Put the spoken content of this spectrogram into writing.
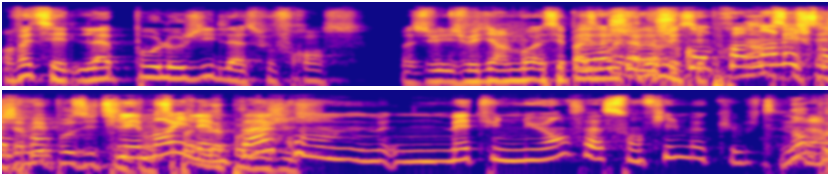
En fait, c'est l'apologie de la souffrance. Je vais, je vais dire le mot. C'est pas Mais ce ouais, mot-là, je, mais je comprends. non, mais je c'est jamais comprends. positif, Clément, c'est pas il de aime pas qu'on mette une nuance à son film culte. Non, pas,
